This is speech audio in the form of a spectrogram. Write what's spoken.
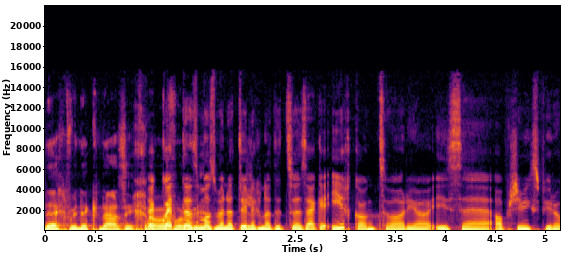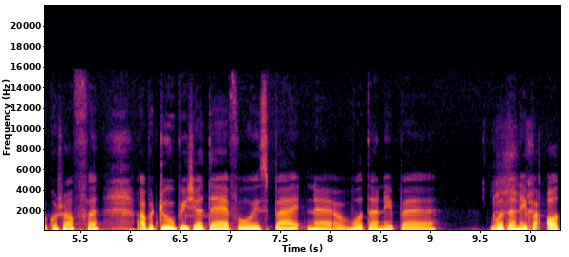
bin ich bin nicht genau sicher. ja, gut, das muss man natürlich noch dazu sagen. Ich gehe zwar ja ins äh, Abstimmungsbüro arbeiten, aber du bist ja der von uns beiden, der dann eben, wo dann eben an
